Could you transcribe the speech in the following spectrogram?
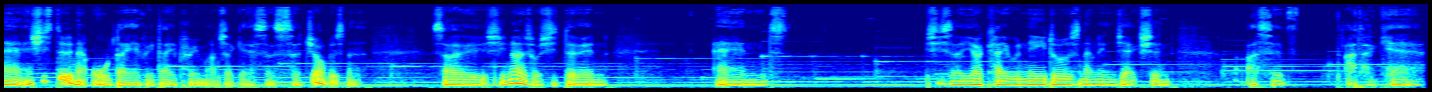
And she's doing that all day, every day, pretty much, I guess. That's her job, isn't it? So she knows what she's doing. And she said, Are you okay with needles and an injection? I said, I don't care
